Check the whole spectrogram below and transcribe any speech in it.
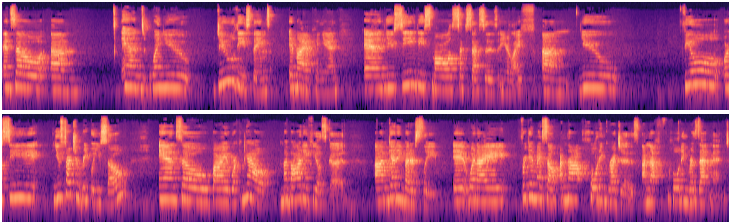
And so, um, and when you do these things, in my opinion, and you see these small successes in your life, um, you feel or see you start to reap what you sow. And so by working out, my body feels good. I'm getting better sleep. It when I forgive myself, I'm not holding grudges. I'm not holding resentment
